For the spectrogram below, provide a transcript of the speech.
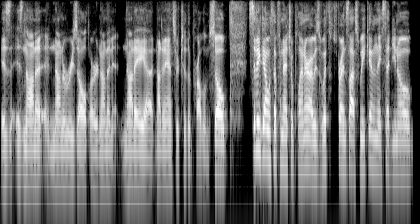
is is not a not a result or not a not a uh, not an answer to the problem. So, sitting down with a financial planner, I was with friends last weekend, and they said, you know,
